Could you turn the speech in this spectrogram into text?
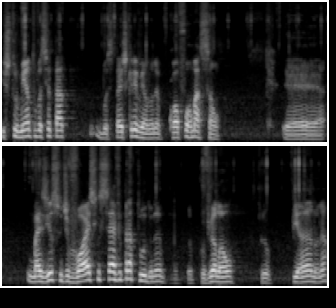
instrumento você está você tá escrevendo, né? Qual formação. É, mas isso de voz serve para tudo, né? Para o violão, para o piano, né?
